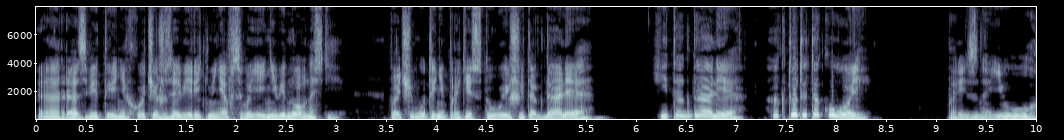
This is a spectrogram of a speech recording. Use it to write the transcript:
А разве ты не хочешь заверить меня в своей невиновности? Почему ты не протестуешь и так далее? И так далее? А кто ты такой? Признаю,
